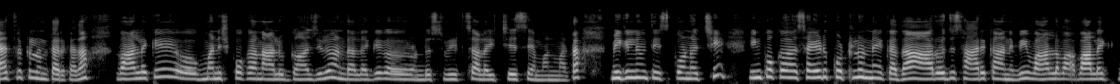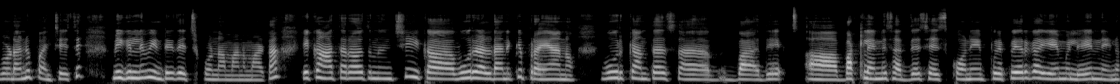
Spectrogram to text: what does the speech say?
యాత్రికులు ఉంటారు కదా వాళ్ళకే మనిషికి ఒక నాలుగు గాజులు అండ్ అలాగే రెండు స్వీట్స్ అలా ఇచ్చేసామన్నమాట మిగిలినవి తీసుకొని వచ్చి ఇంకొక సైడ్ కొట్లు ఉన్నాయి కదా ఆ రోజు సారి కానివి వాళ్ళ వాళ్ళకి కూడాను పనిచేసి మిగిలినవి ఇంటికి తెచ్చుకున్నాం అనమాట ఇక ఆ తర్వాత నుంచి ఇక ఊరు వెళ్ళడానికి ప్రయాణం. ఊరికి అంతా బట్టలన్నీ సర్దే అదే ప్రిపేర్గా ఏమి లేను నేను.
